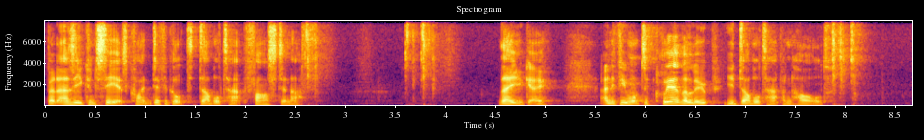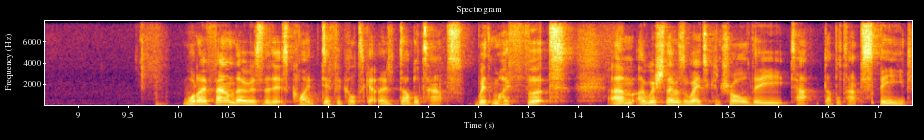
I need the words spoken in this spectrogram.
But as you can see, it's quite difficult to double tap fast enough. There you go. And if you want to clear the loop, you double tap and hold. What I found though is that it's quite difficult to get those double taps with my foot. Um, I wish there was a way to control the tap, double tap speed.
